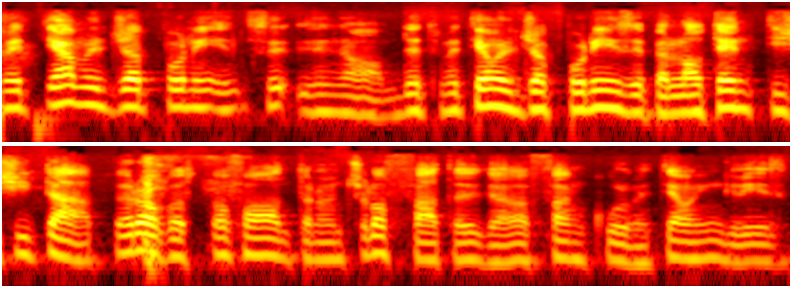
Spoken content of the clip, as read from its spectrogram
mettiamo il giapponese no detto mettiamo il giapponese per l'autenticità però con sto font non ce l'ho fatta ho detto vaffanculo mettiamo in inglese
